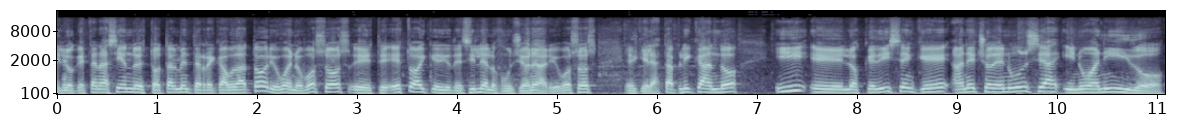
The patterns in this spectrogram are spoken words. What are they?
eh, lo que están haciendo es totalmente recaudatorio. Bueno, vos sos, este, esto hay que decirle a los funcionarios, vos sos el que la está aplicando. Y eh, los que dicen que han hecho denuncias y no han ido.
